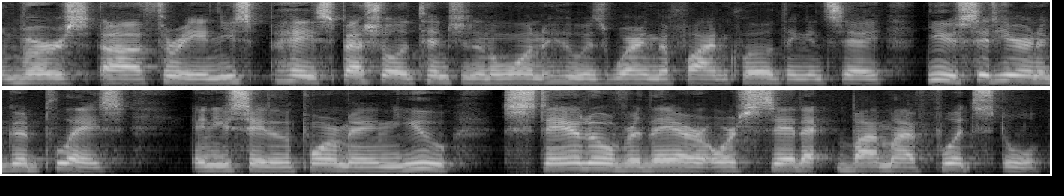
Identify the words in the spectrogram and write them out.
verse uh, 3 and you pay special attention to the one who is wearing the fine clothing and say you sit here in a good place and you say to the poor man you stand over there or sit by my footstool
